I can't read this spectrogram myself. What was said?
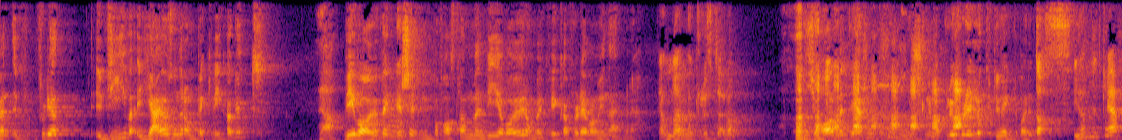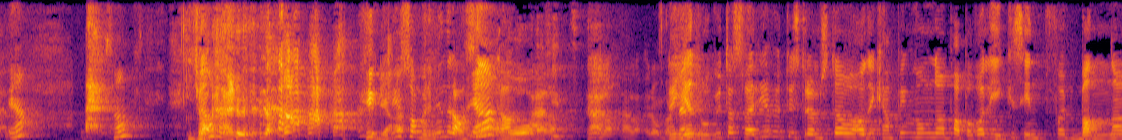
Men fordi at vi, jeg er jo sånn Rambekkvika-gutt. Ja. Vi var jo veldig sjelden på fastland, men vi var jo i Rambekkvika, for det var mye nærmere. Ja, men det er møkkeluft der òg. Ja, men det er sånn koselig makler, for det lukter jo egentlig bare dass. Ja, nettopp. Ja. Ja. Sånn. Ja vel. Hyggelig sommermineraler. Ja. Ja. Å, det er fint. Neida, neida. Jeg dro ut av Sverige vet du, i Strømstad og hadde campingvogn, og pappa var like sint forbanna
